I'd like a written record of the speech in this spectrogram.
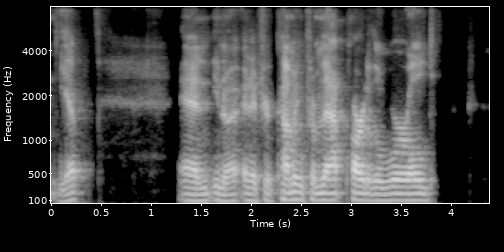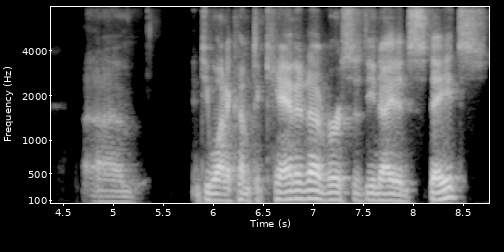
Yep. And you know, and if you're coming from that part of the world, um, do you want to come to Canada versus the United States?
